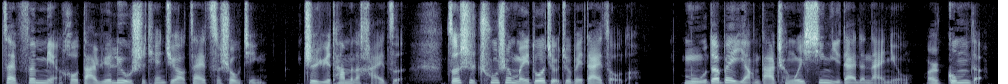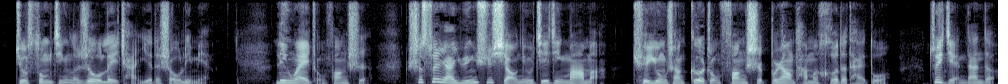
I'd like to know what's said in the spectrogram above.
在分娩后大约六十天就要再次受精。至于它们的孩子，则是出生没多久就被带走了。母的被养大成为新一代的奶牛，而公的就送进了肉类产业的手里面。另外一种方式。是虽然允许小牛接近妈妈，却用上各种方式不让它们喝得太多。最简单的，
